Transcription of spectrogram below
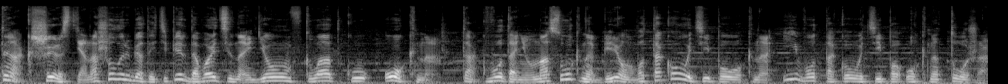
Так, шерсть я нашел, ребята, и теперь давайте найдем вкладку окна. Так, вот они у нас окна, берем вот такого типа окна и вот такого типа окна тоже.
